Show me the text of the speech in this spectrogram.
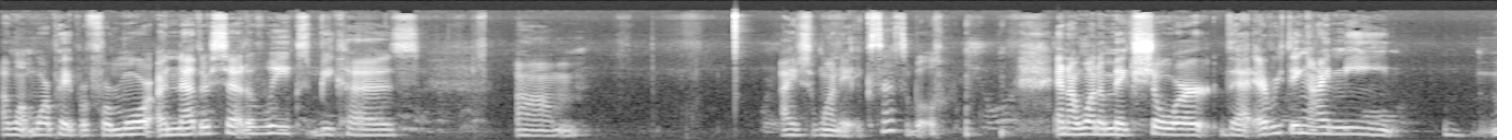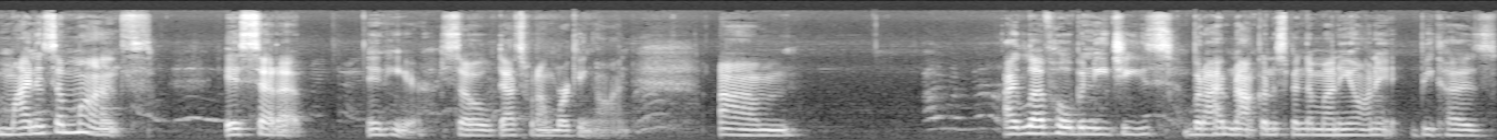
I want more paper for more another set of weeks because um I just want it accessible. And I want to make sure that everything I need minus a month is set up in here. So that's what I'm working on. Um, I love Hobonichis, but I'm not going to spend the money on it because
